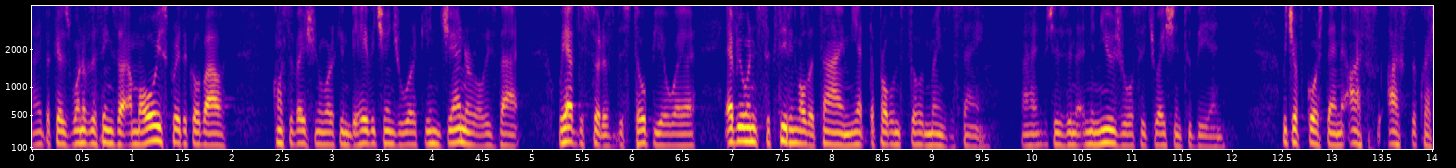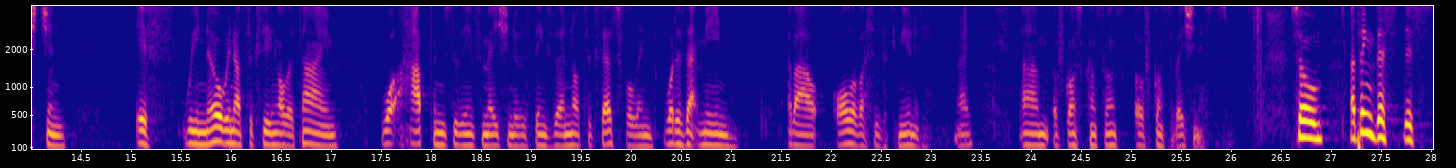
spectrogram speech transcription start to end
right? Because one of the things that I'm always critical about conservation work and behavior change work in general is that we have this sort of dystopia where everyone is succeeding all the time, yet the problem still remains the same, right? Which is an, an unusual situation to be in. Which, of course, then asks, asks the question if we know we're not succeeding all the time, what happens to the information of the things that are not successful, and what does that mean about all of us as a community, right? Um, of, cons of conservationists. So I think this, this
